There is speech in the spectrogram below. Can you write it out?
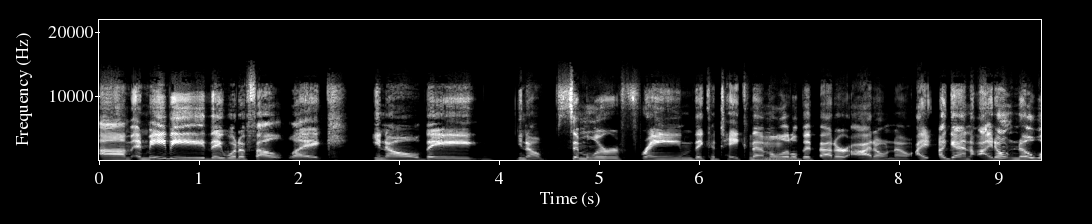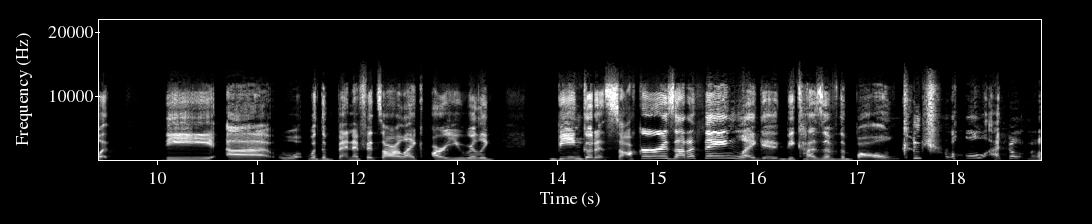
Um and maybe they would have felt like, you know, they you know, similar frame, they could take them Mhm. a little bit better. I don't know. I again, I don't know what the uh wh- what the benefits are like are you really being good at soccer is that a thing like eh, because of the ball control i don't know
